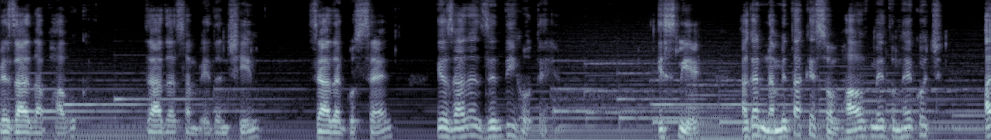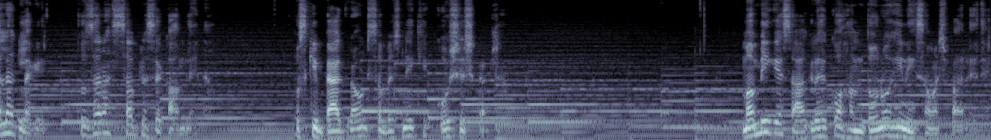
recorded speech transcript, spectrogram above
वे ज़्यादा भावुक, ज़्यादा संवेदनशील, ज़्यादा गुस्सैल या ज़्यादा जिद्दी होते हैं। इसलिए अगर नमिता के स्वभाव में तुम्हें कुछ अलग लगे तो जरा सब्र से काम लेना। उसकी बैकग्राउंड समझने की कोशिश कर करना। मम्मी के इस आग्रह को हम दोनों ही नहीं समझ पा रहे थे।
